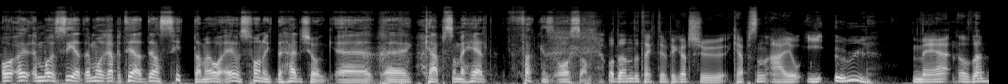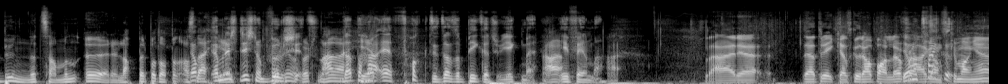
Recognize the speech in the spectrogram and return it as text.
Og eh, jeg må si at jeg må repetere at det han sitter med òg, er jo en Sonic the Hedgehog-cap som er helt fuckings awesome. Og den Detective Pikachu-capsen er jo i ull. Med, altså Den er bundet sammen ørelapper på toppen. Altså Ja, det er ja, men helt det er ikke noe bullshit. Nei, det er Dette helt, her er faktisk den som Pikachu gikk med Ja, ja. i filmen. Nei. Så det er eh, Jeg tror ikke jeg skal dra på alle, for Ja, det er tenk- ganske mange.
